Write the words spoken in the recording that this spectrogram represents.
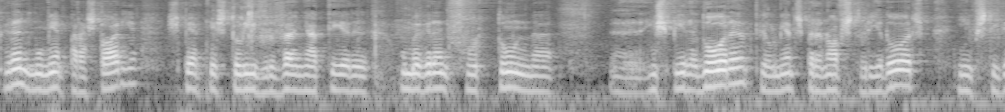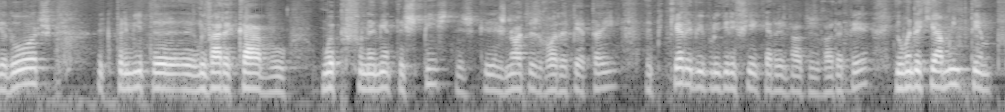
grande momento para a história. Espero que este livro venha a ter uma grande fortuna uh, inspiradora, pelo menos para novos historiadores e investigadores, que permita levar a cabo um aprofundamento das pistas que as notas de rodapé têm, quer a bibliografia, quer as notas de rodapé. Eu ando aqui há muito tempo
